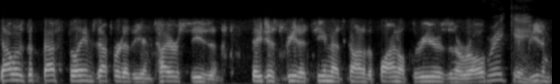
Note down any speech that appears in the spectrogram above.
that was the best Flames effort of the entire season. They just beat a team that's gone to the final three years in a row. Great game. They beat them.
